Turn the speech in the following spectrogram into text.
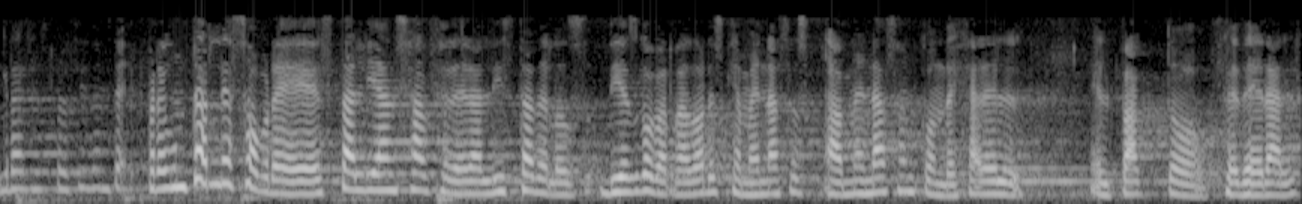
Gracias, presidente. Preguntarle sobre esta alianza federalista de los diez gobernadores que amenazan con dejar el, el pacto federal.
